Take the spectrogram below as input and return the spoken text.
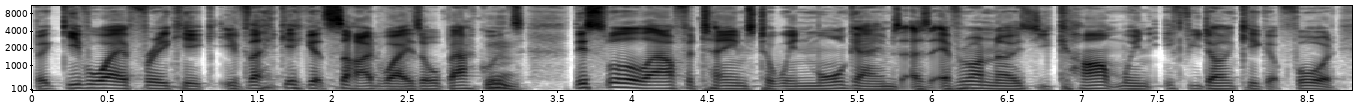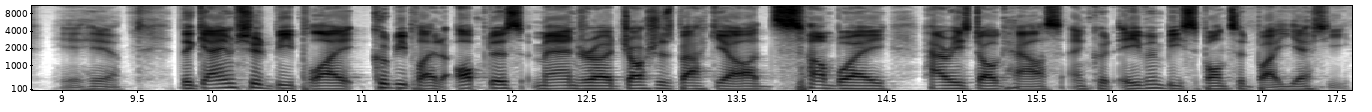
but give away a free kick if they kick it sideways or backwards hmm. this will allow for teams to win more games as everyone knows you can't win if you don't kick it forward here, here. The game should be play could be played at Optus, Mandurah, Josh's backyard, Subway, Harry's Doghouse, and could even be sponsored by Yeti.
